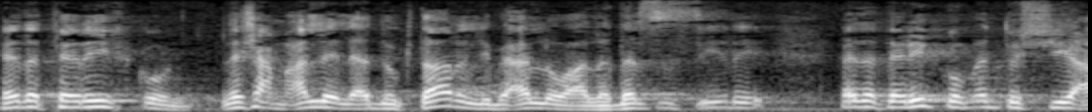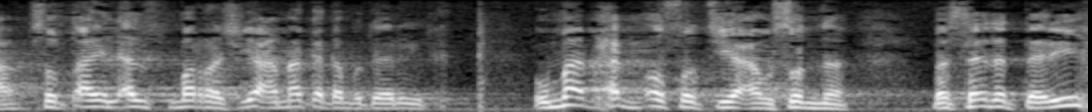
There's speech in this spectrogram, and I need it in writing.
هذا تاريخكم. ليش عم علق؟ لأنه كتار اللي بيعلقوا على درس السيرة. هذا تاريخكم أنتم الشيعة. صرت قايل ألف مرة شيعة ما كتبوا تاريخ وما بحب قصة شيعة وسنة. بس هذا التاريخ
